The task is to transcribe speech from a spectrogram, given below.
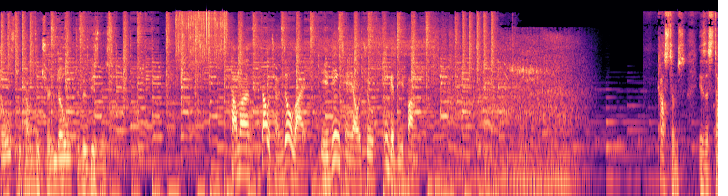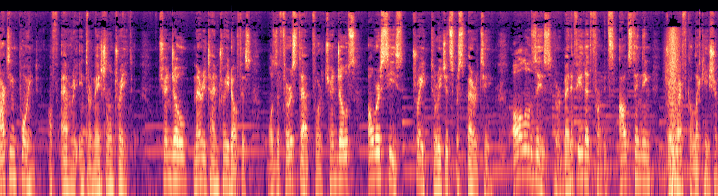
chose to come to Quanzhou to do business. 他们到泉州来，一定先要去一个地方。Customs is the starting point of every international trade. Quanzhou Maritime Trade Office was the first step for Quanzhou's overseas trade to reach its prosperity. All of these were benefited from its outstanding geographical location.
